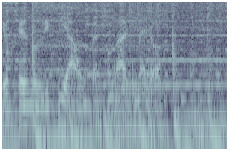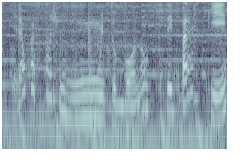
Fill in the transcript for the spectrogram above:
Eu resolvi criar um personagem melhor. Ele é um personagem muito bom. Não sei para que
